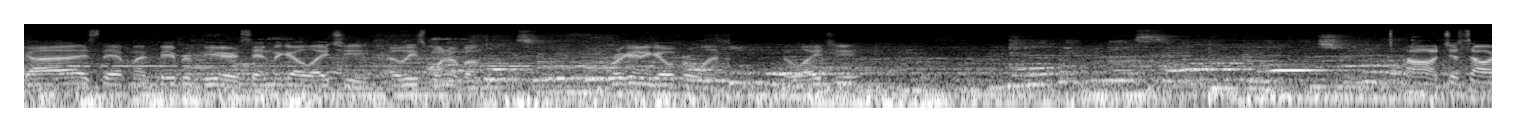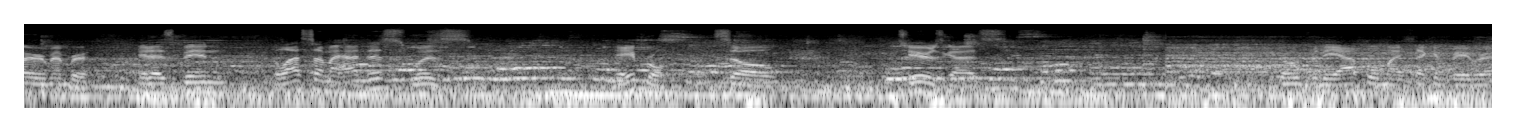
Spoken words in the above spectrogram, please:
guys, they have my favorite beer, San Miguel Lychee. At least one of them. We're gonna go for one. The lychee. Oh, just how I remember. It has been, the last time I had this was April. So, cheers, guys. Going for the apple, my second favorite.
